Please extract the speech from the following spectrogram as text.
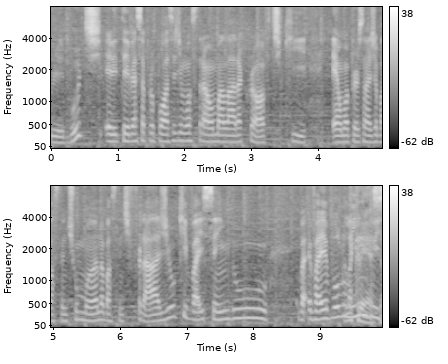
reboot, ele teve essa proposta de mostrar uma Lara Croft que é uma personagem bastante humana, bastante frágil, que vai sendo... Vai, vai evoluindo cresce, e se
